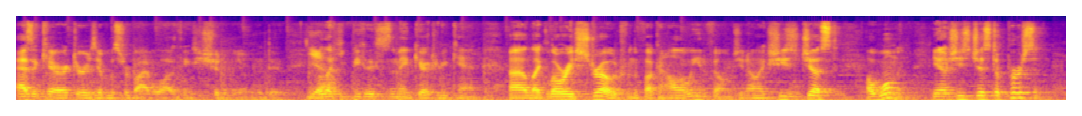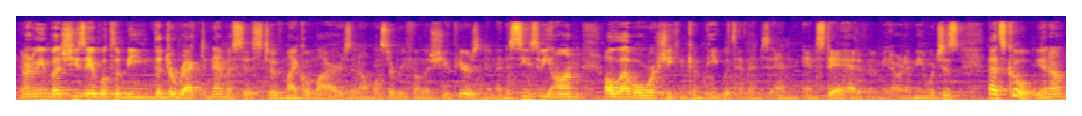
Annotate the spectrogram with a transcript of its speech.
as a character is able to survive a lot of things he shouldn't be able to do. Yeah. But, like because he's the main character, he can. Uh, like Laurie Strode from the fucking Halloween films, you know, like she's just a woman. You know, she's just a person. You know what I mean? But she's able to be the direct nemesis to Michael Myers in almost every film that she appears in him, and it seems to be on a level where she can compete with him and and, and stay ahead of him. You know what I mean? Which is that's cool. You know.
